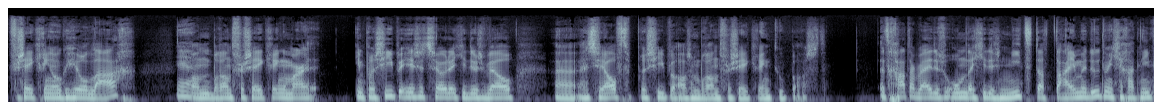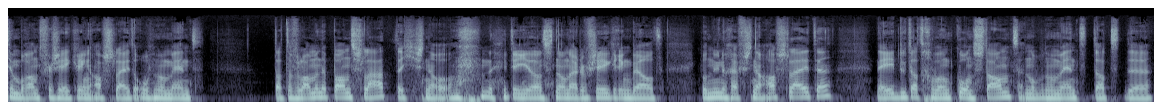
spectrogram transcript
verzekeringen ook heel laag Ja. van brandverzekeringen. Maar in principe is het zo dat je dus wel eh, hetzelfde principe als een brandverzekering toepast. Het gaat daarbij dus om dat je dus niet dat timen doet. Want je gaat niet een brandverzekering afsluiten op het moment dat de vlam in de pan slaat. Dat je, snel, dat je dan snel naar de verzekering belt. Ik wil nu nog even snel afsluiten. Nee, je doet dat gewoon constant. En op het moment dat de,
